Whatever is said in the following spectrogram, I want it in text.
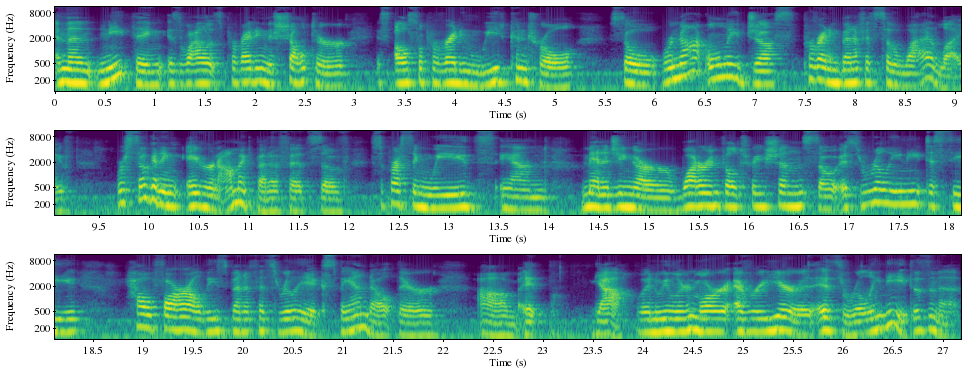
and the neat thing is while it's providing the shelter, it's also providing weed control. So we're not only just providing benefits to the wildlife, we're still getting agronomic benefits of suppressing weeds and managing our water infiltration. So it's really neat to see how far all these benefits really expand out there. Um, it, yeah, when we learn more every year, it's really neat, isn't it?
